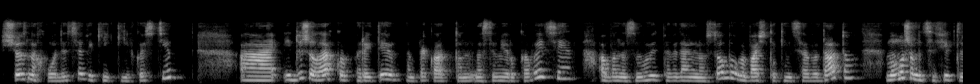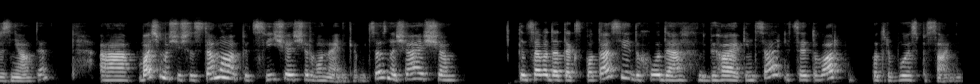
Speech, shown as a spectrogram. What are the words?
що знаходиться, в якій кількості, і дуже легко перейти, наприклад, там, на самі рукавиці або на саму відповідальну особу. Ви бачите кінцеву дату. Ми можемо цей фільтр зняти. Бачимо, що система підсвічує червоненьким. Це означає, що кінцева дата експлуатації доходить, добігає кінця, і цей товар потребує списання.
